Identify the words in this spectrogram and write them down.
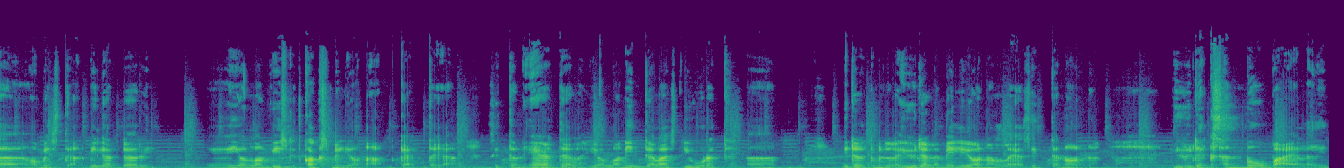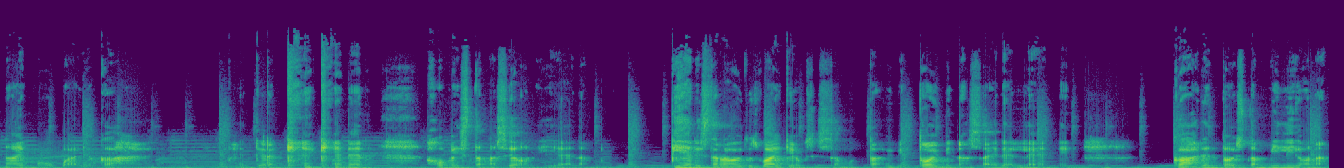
ää, omistaja miljardööri, jolla on 52 miljoonaa käyttäjää. Sitten on Airtel, jolla on intialaiset juuret 51 miljoonalla ja sitten on 9 Mobile, eli Nine Mobile, joka en tiedä kenen homistama se on hieno. Pienistä rahoitusvaikeuksissa, mutta hyvin toiminnassa edelleen, niin 12 miljoonan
